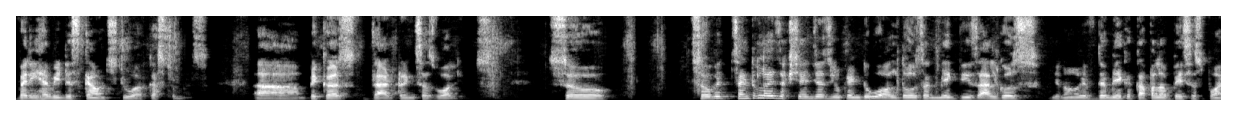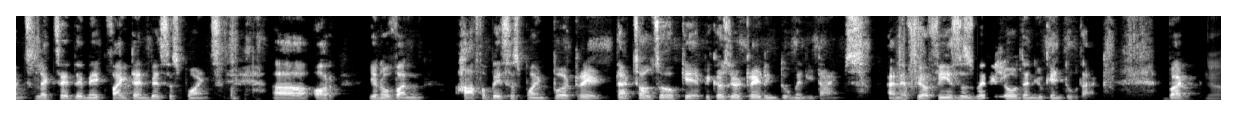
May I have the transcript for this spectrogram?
very heavy discounts to our customers uh, because that brings us volumes. So so with centralized exchanges, you can do all those and make these algos, you know, if they make a couple of basis points, let's say they make five, 10 basis points, uh, or, you know, one half a basis point per trade, that's also okay because you're trading too many times. And if your fees is very low, then you can do that. But yeah.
